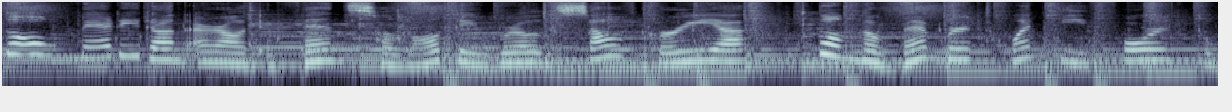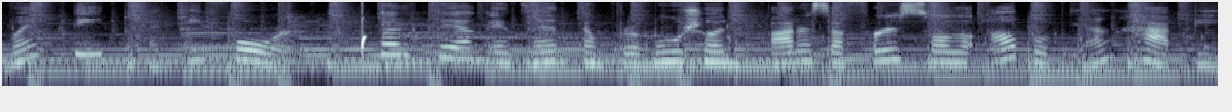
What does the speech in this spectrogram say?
noong Merry Run Around event sa Lotte World, South Korea noong November 24, 2024. Parte ang event ng promotion para sa first solo album niyang Happy.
